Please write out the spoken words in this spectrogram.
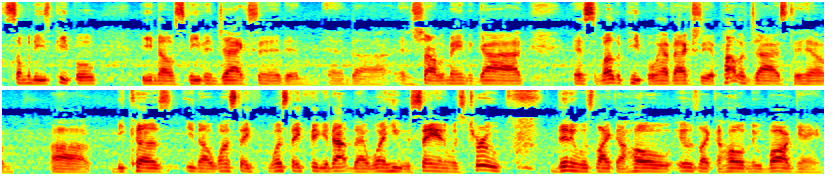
some of these people, you know, Stephen Jackson and and uh, and Charlamagne tha God, and some other people have actually apologized to him uh, because you know once they once they figured out that what he was saying was true, then it was like a whole it was like a whole new ball game.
